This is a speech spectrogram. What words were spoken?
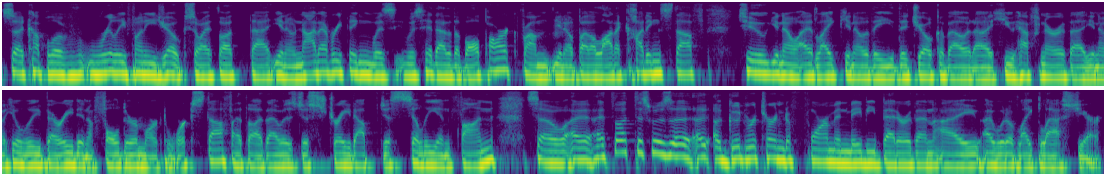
so a couple of really funny jokes. So I thought that you know not everything was was hit out of the ballpark from you know, but a lot of cutting stuff to you know, I like you know the the joke about uh, Hugh Hefner that you know he'll be buried in a folder marked work stuff. I thought that was just straight up just silly and fun. So I, I thought this was a, a good return to form and maybe better than I I would have liked last year.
